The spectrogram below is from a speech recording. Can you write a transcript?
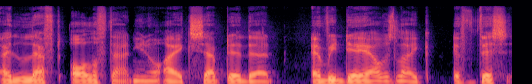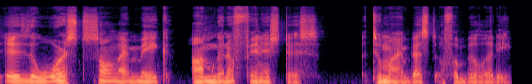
I left all of that, you know, I accepted that every day I was like, if this is the worst song I make, I'm going to finish this to my best of ability.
